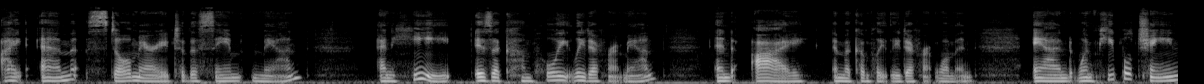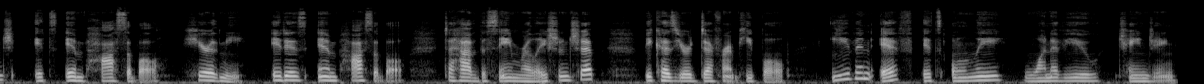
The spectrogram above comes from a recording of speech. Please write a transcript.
I am still married to the same man, and he is a completely different man, and I am a completely different woman. And when people change, it's impossible. Hear me it is impossible to have the same relationship because you're different people, even if it's only one of you changing.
